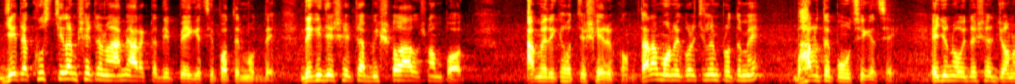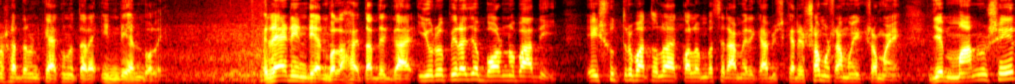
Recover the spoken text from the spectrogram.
যেটা খুঁজছিলাম সেটা নয়, আমি আরেকটা দ্বীপ পেয়ে গেছি পথের মধ্যে। দেখি যে সেটা বিশাল সম্পদ। আমেরিকা হচ্ছে সেরকম। তারা মনে করেছিলেন প্রথমে ভারতে পৌঁছে গেছে। এই জন্য ওই দেশের জনসাধারণকে এখনও তারা ইন্ডিয়ান বলে। রেড ইন্ডিয়ান বলা হয়। তাদের গায়ে ইউরোপীয়রা যে বর্ণবাদী, এই সূত্রপাত হলো কলম্বাসের আমেরিকা আবিষ্কারের সমসাময়িক সময়ে, যে মানুষের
